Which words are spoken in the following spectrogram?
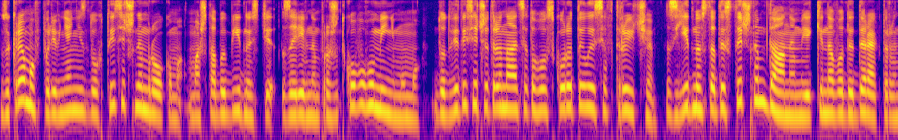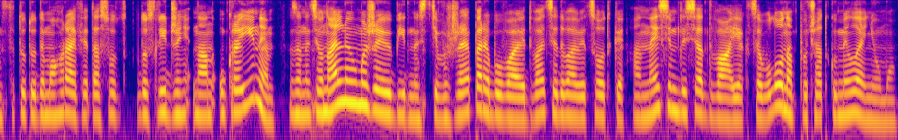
Зокрема, в порівнянні з 2000 роком масштаби бідності за рівнем прожиткового мінімуму до 2013-го скоротилися втричі. Згідно статистичним даним, які наводить директор інституту демографії та соцдосліджень НАН України, за національною межею бідності вже перебувають 22%, а не 72%, як це було на початку міленіуму.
